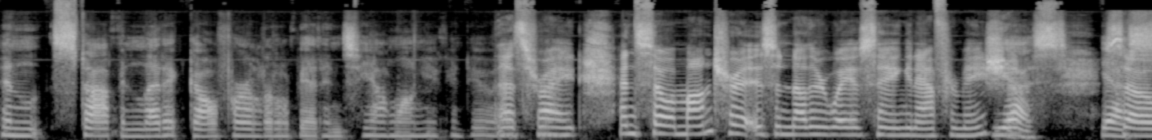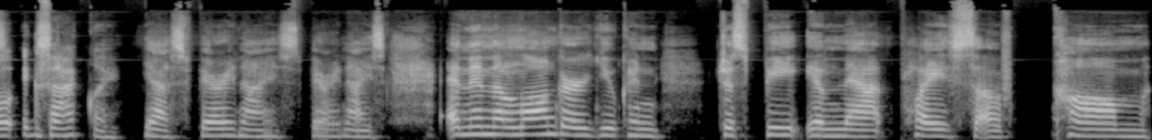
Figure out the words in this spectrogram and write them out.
Then stop and let it go for a little bit and see how long you can do it. That's right. And so a mantra is another way of saying an affirmation. Yes. Yes. So exactly. Yes, very nice. Very nice. And then the longer you can just be in that place of calm,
